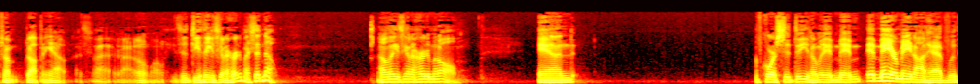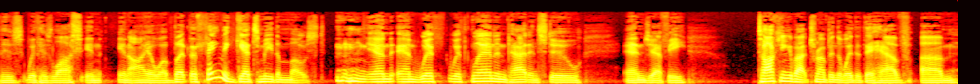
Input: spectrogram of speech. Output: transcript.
Trump dropping out?" I, said, I, I don't know. He said, "Do you think he's going to hurt him?" I said, "No, I don't think he's going to hurt him at all." And of course, it you know it may, it may or may not have with his with his loss in in Iowa. But the thing that gets me the most, and and with with Glenn and Pat and Stu and Jeffy talking about Trump in the way that they have, um,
